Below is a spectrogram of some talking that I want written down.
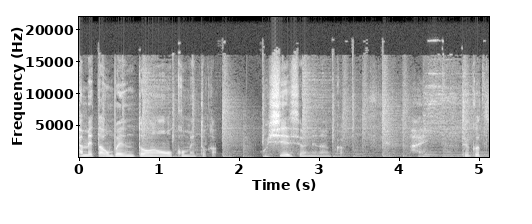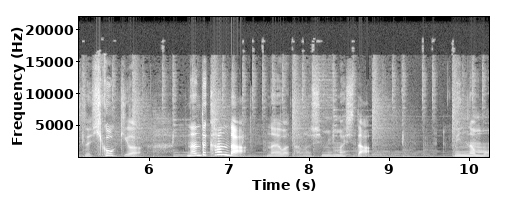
冷めたお弁当のお米とか。美味しいですよねなんか。はいということで飛行機はなんだかんだ苗は楽しみました。みんなも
